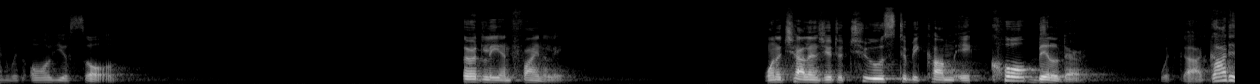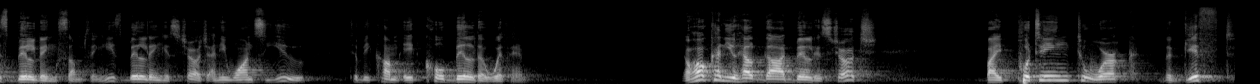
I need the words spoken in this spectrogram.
and with all your soul. Thirdly and finally, I want to challenge you to choose to become a co builder with God. God is building something, He's building His church, and He wants you to become a co builder with Him. Now, how can you help God build His church? By putting to work the gift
